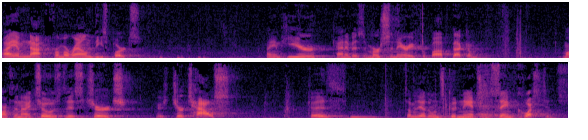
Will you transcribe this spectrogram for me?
I am not from around these parts. I am here kind of as a mercenary for Bob Beckham. Martha and I chose this church, this church house, because some of the other ones couldn't answer the same questions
